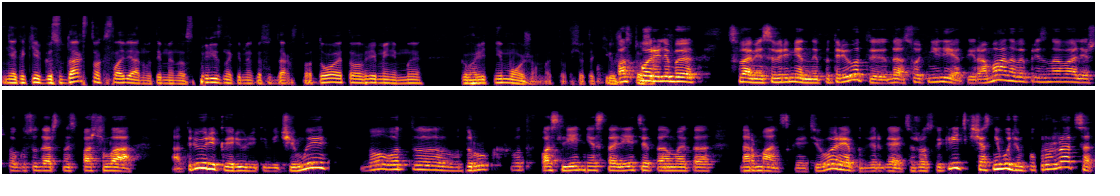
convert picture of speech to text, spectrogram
ни о каких государствах славян, вот именно с признаками государства, до этого времени мы говорить не можем. Это все-таки Поспорили тоже... бы с вами современные патриоты, да, сотни лет. И Романовы признавали, что государственность пошла от Рюрика, и Рюрикович и мы. Но вот э, вдруг вот в последнее столетие там эта нормандская теория подвергается жесткой критике. Сейчас не будем погружаться,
